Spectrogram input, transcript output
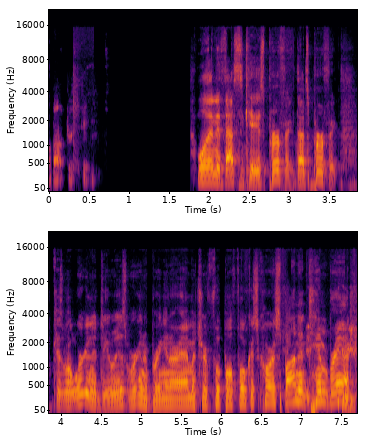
about this team. Well, then, if that's the case, perfect. That's perfect. Because what we're going to do is we're going to bring in our amateur football focus correspondent, Tim Brand.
